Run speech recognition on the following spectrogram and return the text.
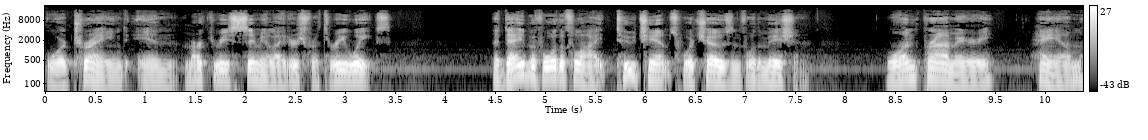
were trained in Mercury simulators for three weeks. The day before the flight, two chimps were chosen for the mission one primary, Ham,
